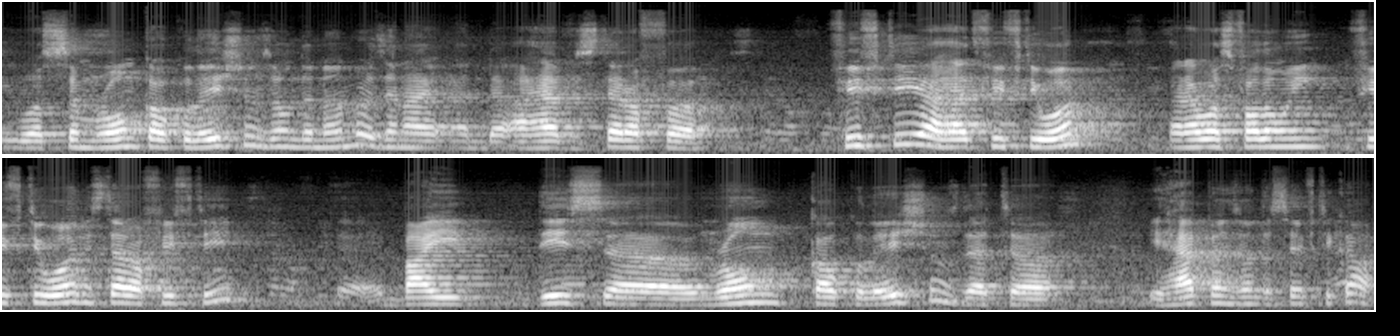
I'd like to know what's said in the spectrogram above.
it was some wrong calculations on the numbers, and I and I have instead of uh, 50, I had 51, and I was following 51 instead of 50 uh, by these wrong calculations that it happens on the safety car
